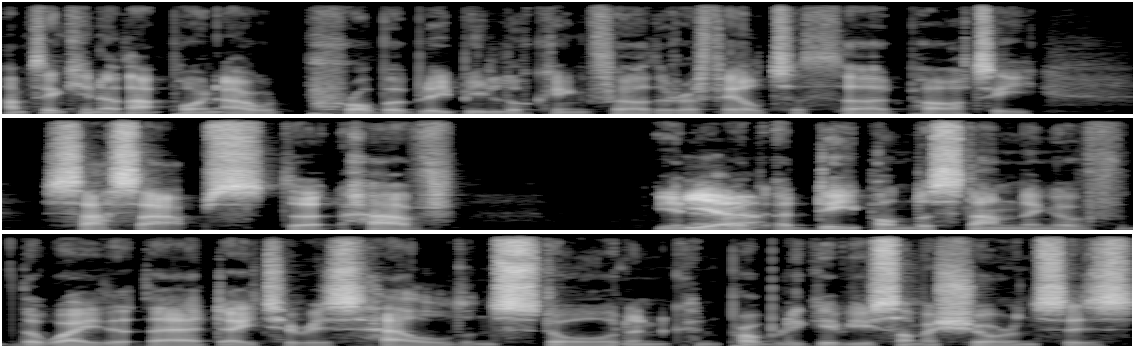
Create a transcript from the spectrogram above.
I'm thinking at that point I would probably be looking further afield to third-party SaaS apps that have you know Yeah. a, a deep understanding of the way that their data is held and stored, and can probably give you some assurances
